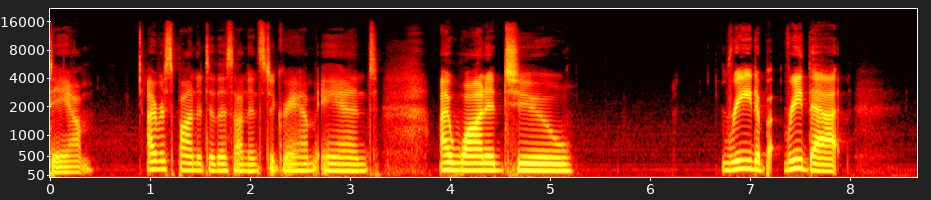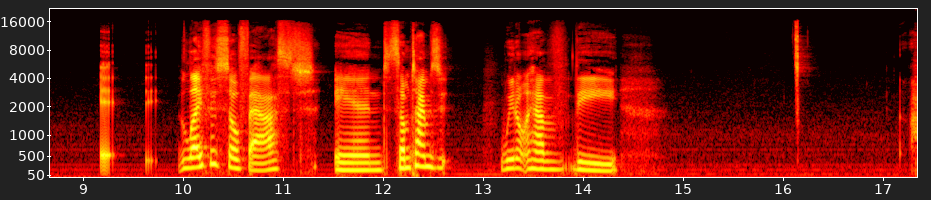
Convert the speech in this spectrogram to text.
damn. I responded to this on Instagram and I wanted to read about, read that. It, life is so fast and sometimes we don't have the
